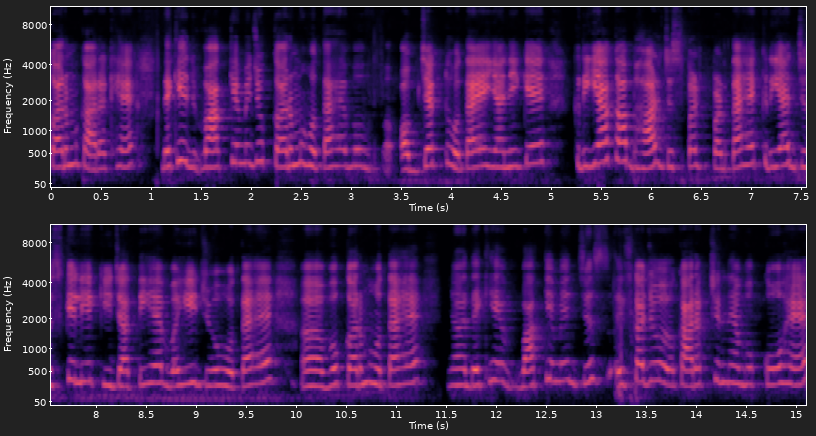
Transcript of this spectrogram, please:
कर्म कारक है। देखिए, वाक्य में जो कर्म होता है, वो ऑब्जेक्ट होता है, यानी कि क्रिया का भार जिस पर पड़ता है, क्रिया जिसके लिए की जाती है, वही जो होता है वो कर्म होता है। देखिए, वाक्य में जिस इसका जो कारक चिन्ह है, वो को है।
